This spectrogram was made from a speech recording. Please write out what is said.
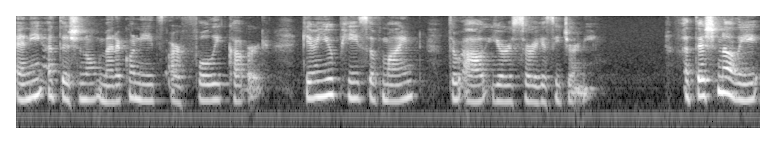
any additional medical needs are fully covered, giving you peace of mind throughout your surrogacy journey. Additionally,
